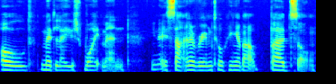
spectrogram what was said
old middle aged white men, you know, sat in a room talking about birdsong.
